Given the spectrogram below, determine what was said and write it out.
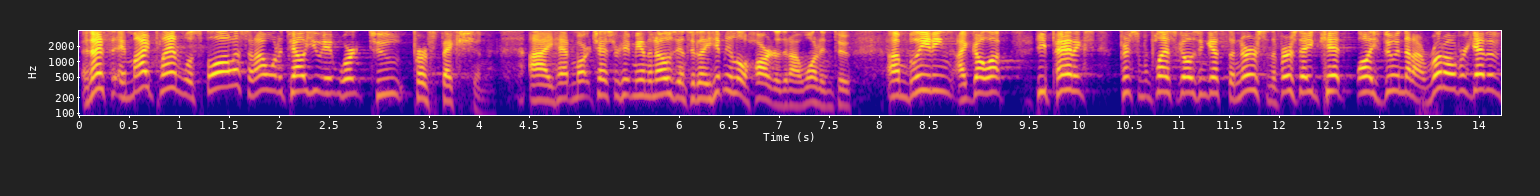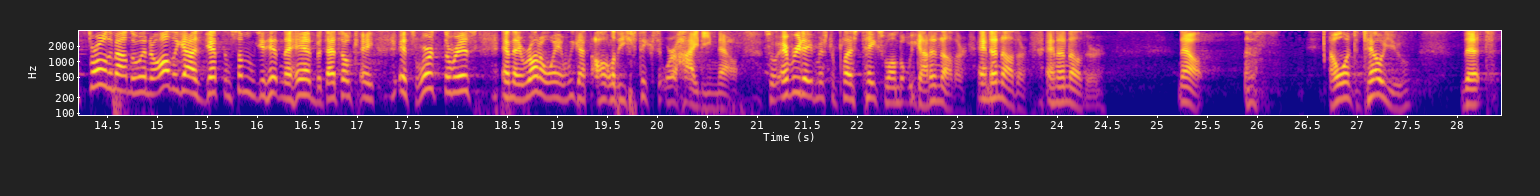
And that's and my plan was flawless, and I want to tell you it worked to perfection. I had Mark Chester hit me in the nose incidentally. He hit me a little harder than I wanted to. I'm bleeding. I go up. He panics. Principal Pless goes and gets the nurse and the first aid kit. While he's doing that, I run over, get them, throw them out the window. All the guys get them. Some of them get hit in the head, but that's okay. It's worth the risk. And they run away, and we got all of these sticks that we're hiding now. So every day Mr. Pless takes one, but we got another and another and another. Now, I want to tell you that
